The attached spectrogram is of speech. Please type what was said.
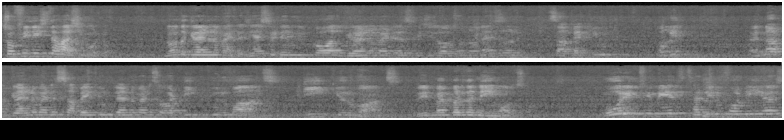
So finish the Hashimoto. Now the granulomatous. Yesterday we call granulomatous, which is also known as subacute. Okay, uh, not granulomatous, subacute granulomatous or de Quervain's. Decurvans. Remember the name also. More in females, 30 to 40 years,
